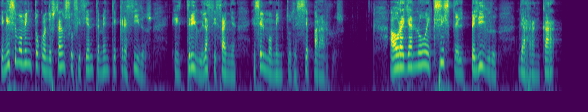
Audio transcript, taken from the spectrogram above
En ese momento, cuando están suficientemente crecidos el trigo y la cizaña, es el momento de separarlos. Ahora ya no existe el peligro de arrancar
